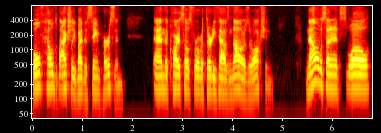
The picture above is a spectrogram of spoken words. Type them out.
both held actually by the same person, and the card sells for over thirty thousand dollars at auction. Now all of a sudden it's well,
